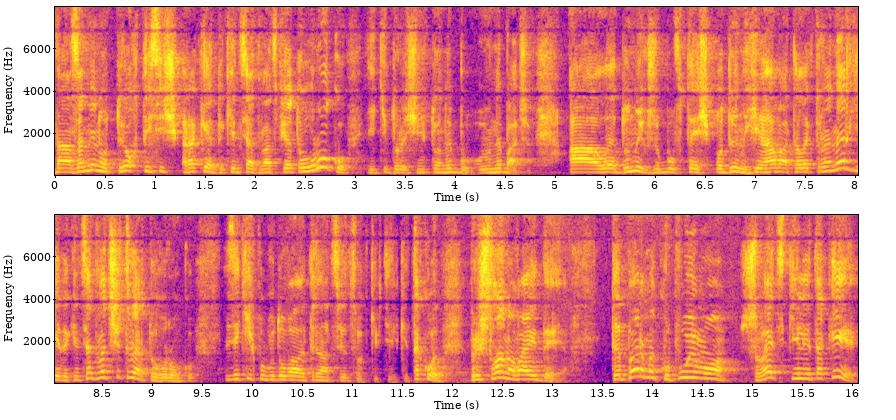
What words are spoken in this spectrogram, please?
на заміну трьох тисяч ракет до кінця 25-го року, які, до речі, ніхто не був не бачив. Але до них вже був теж один гігават електроенергії до кінця 24-го року, з яких побудували 13% тільки. Так от прийшла нова ідея. Тепер ми купуємо шведські літаки.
